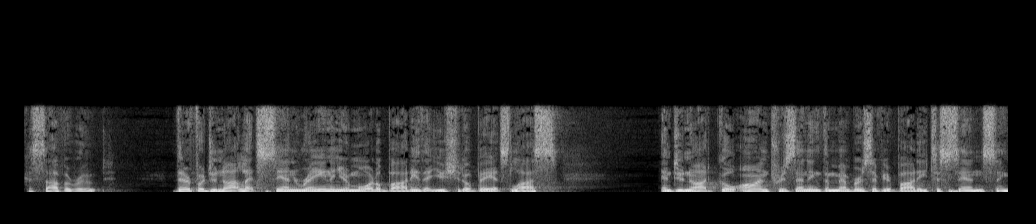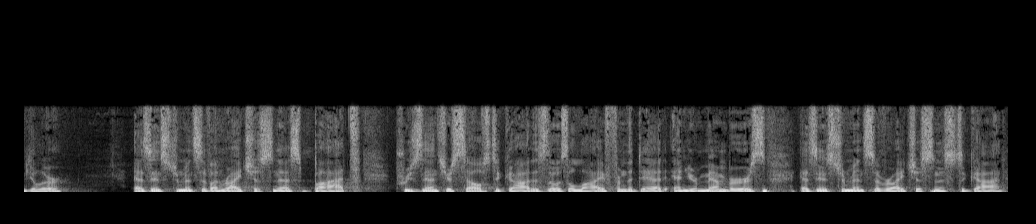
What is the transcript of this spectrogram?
cassava root. Therefore, do not let sin reign in your mortal body that you should obey its lusts. And do not go on presenting the members of your body to sin, singular, as instruments of unrighteousness, but present yourselves to God as those alive from the dead and your members as instruments of righteousness to God.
